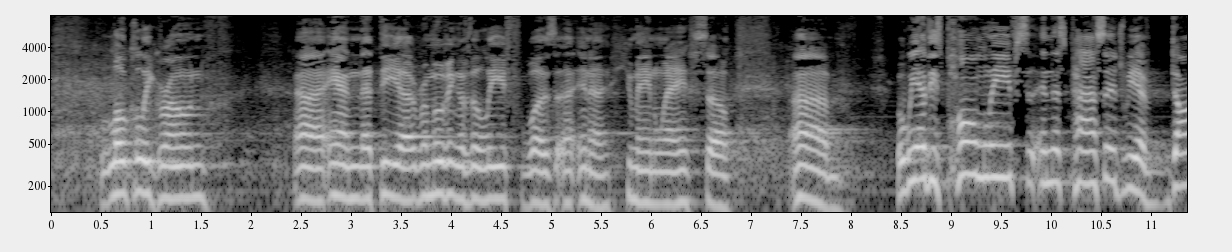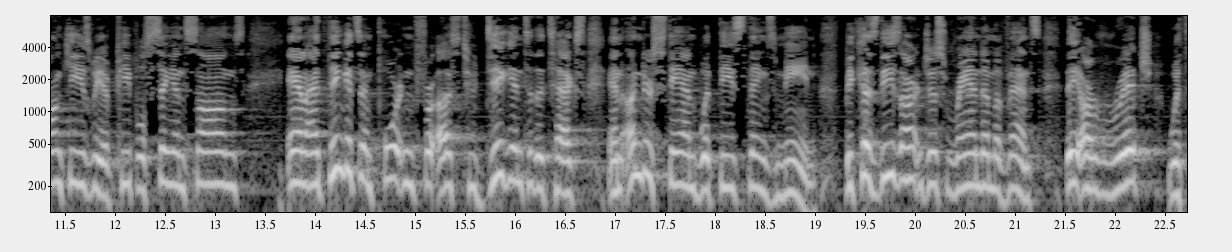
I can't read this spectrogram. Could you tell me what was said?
locally grown, uh, and that the uh, removing of the leaf was uh, in a humane way. So, um, but we have these palm leaves in this passage. We have donkeys. We have people singing songs. And I think it's important for us to dig into the text and understand what these things mean. Because these aren't just random events, they are rich with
